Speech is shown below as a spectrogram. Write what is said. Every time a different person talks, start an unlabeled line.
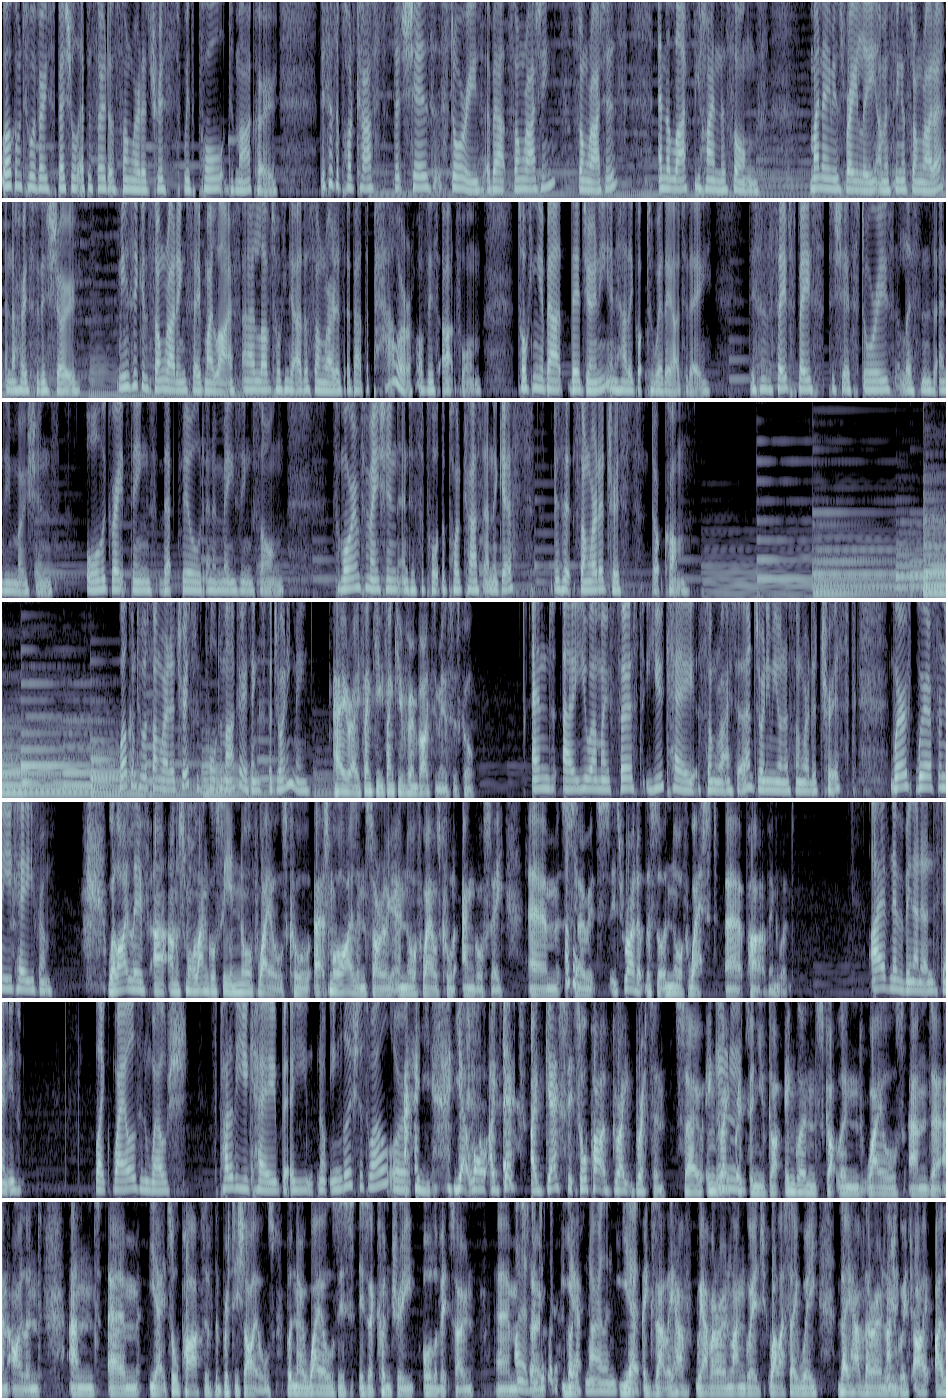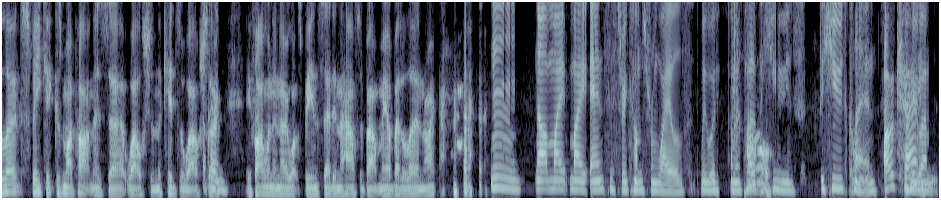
Welcome to a very special episode of Songwriter Tryst with Paul DeMarco. This is a podcast that shares stories about songwriting, songwriters, and the life behind the songs. My name is Ray Lee. I'm a singer songwriter and the host for this show. Music and songwriting saved my life, and I love talking to other songwriters about the power of this art form, talking about their journey and how they got to where they are today. This is a safe space to share stories, lessons, and emotions all the great things that build an amazing song. For more information and to support the podcast and the guests, visit songwritertrysts.com. Welcome to a Songwriter Tryst with Paul DeMarco. Thanks for joining me.
Hey, Ray. Thank you. Thank you for inviting me. This is cool.
And uh, you are my first UK songwriter joining me on a Songwriter Tryst. Where, where from the UK are you from?
Well, I live uh, on a small Anglesey in North Wales called a uh, small island, sorry, in North Wales called Anglesey. Um, okay. So it's it's right up the sort of northwest uh, part of England.
I've never been able to understand is like Wales and Welsh it's part of the UK, but are you not English as well, or?
yeah, well, I guess I guess it's all part of Great Britain. So in Great mm. Britain, you've got England, Scotland, Wales, and uh, and Ireland, and um, yeah, it's all part of the British Isles. But no, Wales is is a country all of its own.
Um, so, like yeah, Ireland.
Yeah, yep. exactly. Have we have our own language? Well, I say we. They have their own language. I I learned to speak it because my partner's uh, Welsh and the kids are Welsh. Okay. So if I want to know what's being said in the house about me, I better learn, right?
mm. No, my my ancestry comes from Wales. We were. I'm a part oh. of the oh. Hughes the Hughes clan.
Okay. Who, um,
